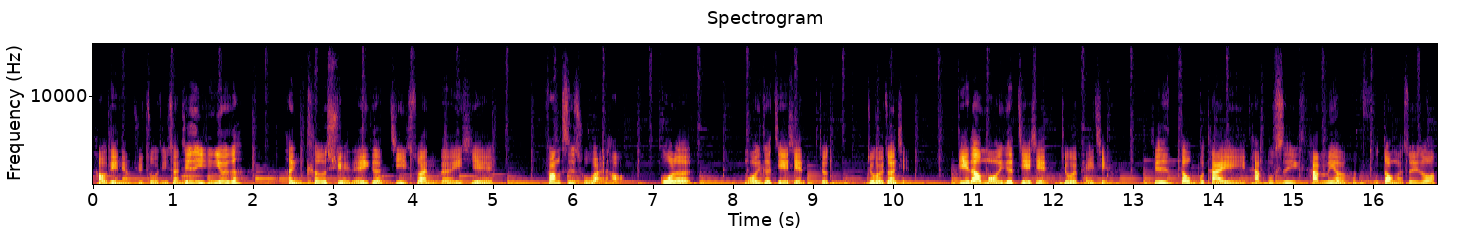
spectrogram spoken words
耗电量去做计算。其实已经有一个。很科学的一个计算的一些方式出来哈，过了某一个界限就就会赚钱，跌到某一个界限就会赔钱，其实都不太，它不是一，它没有很浮动啊，所以说，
